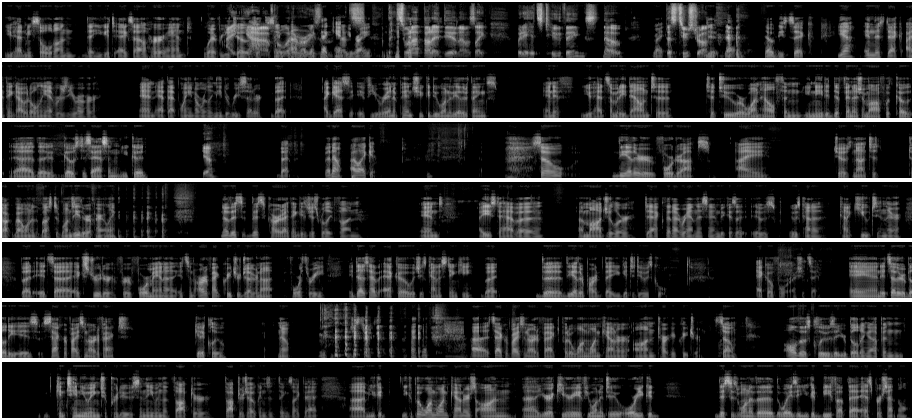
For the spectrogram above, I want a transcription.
you had me sold on that you get to exile her and whatever you I- chose yeah, at the same for whatever time. I reason, that can't be right. that's what I thought it did. And I was like, wait, it hits two things? No, Right. that's too strong. Dude, that that would be sick. Yeah, in this deck, I think I would only ever zero her, and at that point, you don't really need to reset her. But I guess if you were in a pinch, you could do one of the other things, and if you had somebody down to to two or one health, and you needed to finish them off with co- uh, the ghost assassin, you could. Yeah. But but no, I like it. So the other four drops, I chose not to talk about one of the busted ones either. Apparently, no. This this card I think is just really fun, and I used to have a a modular deck that I ran this in because it, it was it was kind of kind of cute in there. But it's a extruder for four mana. It's an artifact creature juggernaut, four three. It does have echo, which is kind of stinky, but the the other part that you get to do is cool. Echo four, I should say. And its other ability is sacrifice an artifact, get a clue. No, just uh, sacrifice an artifact, put a 1 1 counter on target creature. So, all those clues that you're building up and continuing to produce, and even the Thopter, Thopter tokens and things like that. Um, you could you could put one one counters on uh, your Akiri if you wanted to, or you could. This is one of the the ways that you could beef up that Esper Sentinel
